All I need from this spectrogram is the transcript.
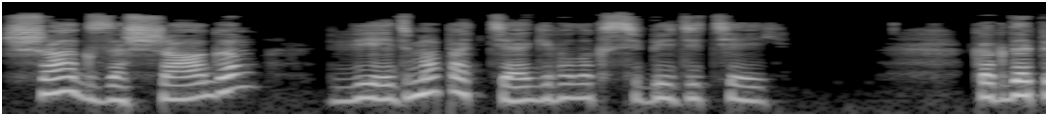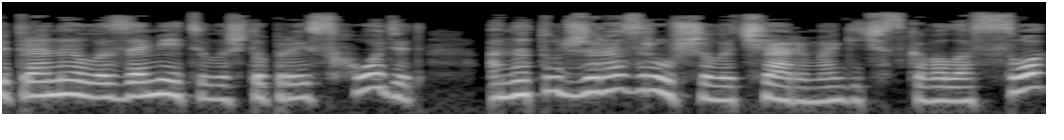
Шаг за шагом ведьма подтягивала к себе детей. Когда Петронелла заметила, что происходит, она тут же разрушила чары магического лассо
